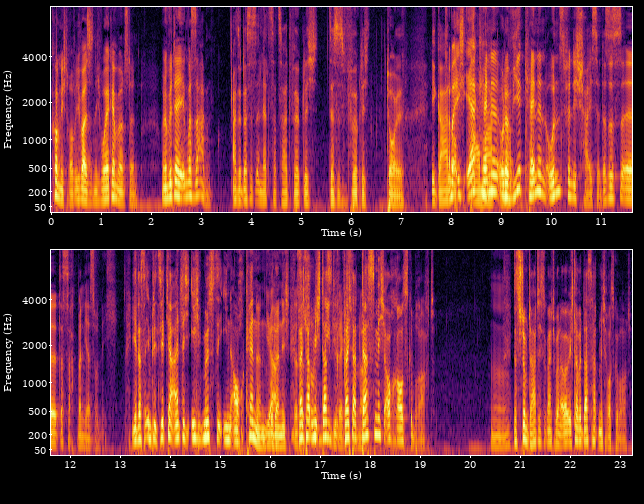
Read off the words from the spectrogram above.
komm nicht drauf, ich weiß es nicht. Woher kennen wir uns denn? Und dann wird er ja irgendwas sagen. Also das ist in letzter Zeit wirklich, das ist wirklich doll. Egal. Aber ich erkenne Baumarkt oder, wir kennen uns, finde ich scheiße. Das ist, äh, das sagt man ja so nicht. Ja, das impliziert ja eigentlich, ich müsste ihn auch kennen, Ja, oder nicht? Vielleicht hat mich das, vielleicht hat das mich auch rausgebracht. Hm. Das stimmt, da hatte ich so gar nicht drüber, aber ich glaube, das hat mich rausgebracht.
